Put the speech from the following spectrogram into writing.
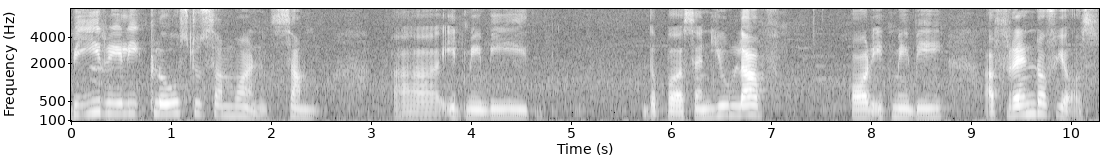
be really close to someone, some uh, it may be the person you love or it may be a friend of yours.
